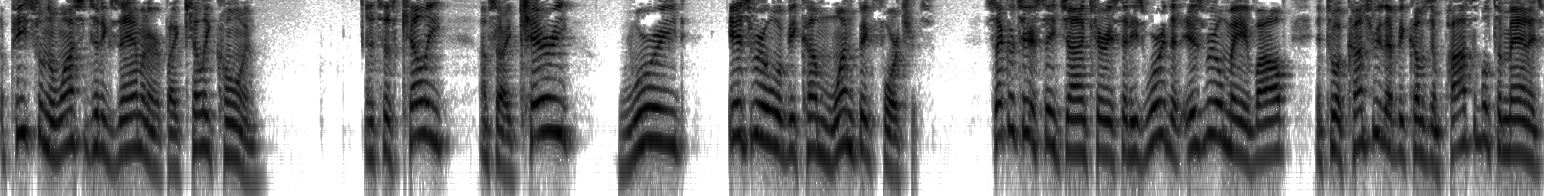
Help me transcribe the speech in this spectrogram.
a piece from the Washington Examiner by Kelly Cohen. And it says Kelly, I'm sorry, Kerry worried Israel will become one big fortress. Secretary of State John Kerry said he's worried that Israel may evolve into a country that becomes impossible to manage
